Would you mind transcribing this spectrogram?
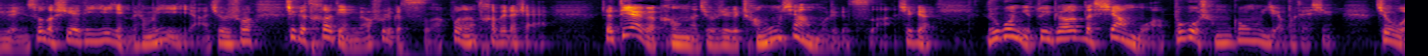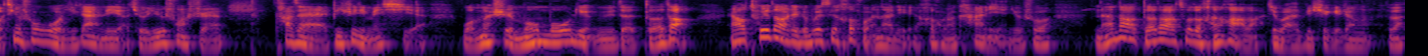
域，你做到世界第一也没什么意义啊。就是说这个特点描述这个词不能特别的窄。这第二个坑呢，就是这个成功项目这个词啊，这个如果你对标的项目啊不够成功也不太行。就我听说过一个案例啊，就一个创始人他在 BP 里面写我们是某某领域的得到，然后推到这个 VC 合伙人那里，合伙人看了一眼就说，难道得到做的很好吗？就把他必须给扔了，对吧？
